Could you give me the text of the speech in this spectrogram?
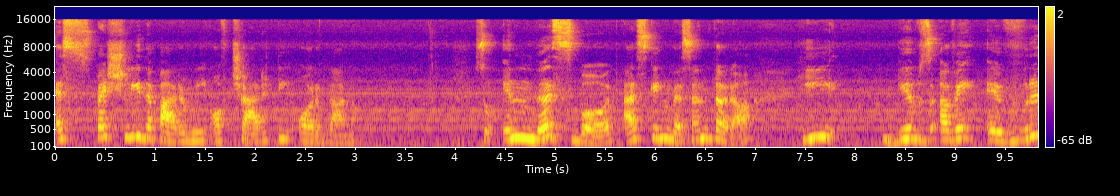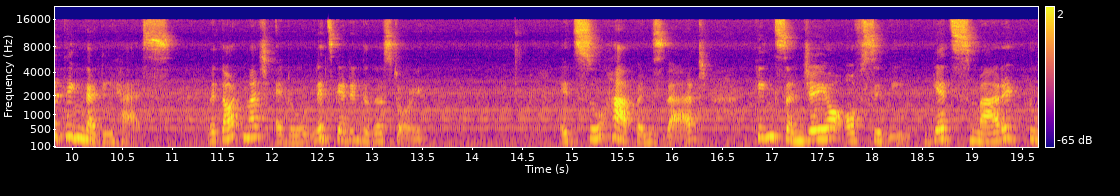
especially the parami of charity or dana. So, in this birth, as King Vessantara, he gives away everything that he has. Without much ado, let's get into the story. It so happens that King Sanjaya of Sibi gets married to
